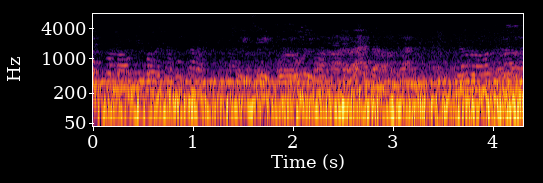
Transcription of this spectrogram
eso es lo único que te gusta. Sí, sí, por lo único. Yo lo otro.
